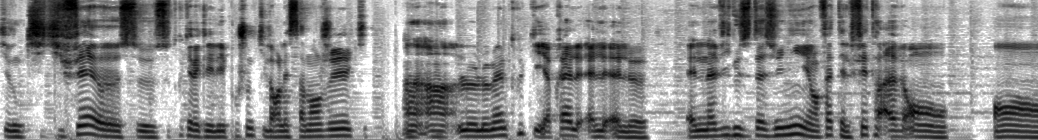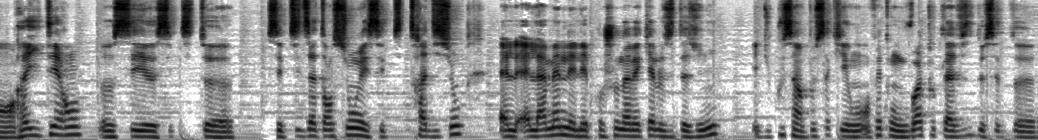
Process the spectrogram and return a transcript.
qui, donc, qui, qui fait ce, ce, truc avec les Leprechauns qui leur laisse à manger, qui, un, un, le, le, même truc. Et après, elle, elle, elle, elle navigue aux États-Unis et en fait, elle fait en en réitérant euh, ces, euh, ces, petites euh, ces petites attentions et ces petites traditions, elle, elle amène les léprochaunes avec elle aux États-Unis. Et du coup, c'est un peu ça qui est, en fait, on voit toute la vie de cette, de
